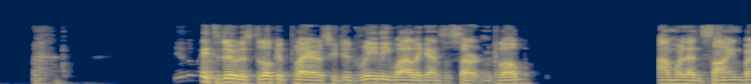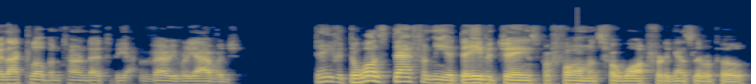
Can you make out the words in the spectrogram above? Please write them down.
the other way to do it is to look at players who did really well against a certain club and were then signed by that club and turned out to be very, very average. David, there was definitely a David James performance for Watford against Liverpool.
